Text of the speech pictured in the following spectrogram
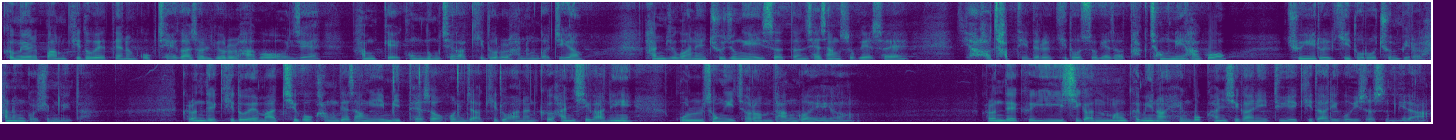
금요일 밤 기도회 때는 꼭 제가 설교를 하고 이제 함께 공동체가 기도를 하는 거지요. 한 주간의 주중에 있었던 세상 속에서의 여러 잡티들을 기도 속에서 딱 정리하고 주의를 기도로 준비를 하는 것입니다. 그런데 기도에 마치고 강대상 이 밑에서 혼자 기도하는 그 한 시간이 꿀송이처럼 단 거예요. 그런데 그 이 시간만큼이나 행복한 시간이 뒤에 기다리고 있었습니다.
